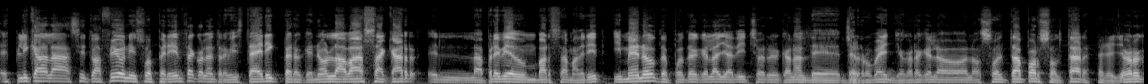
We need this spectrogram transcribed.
explica la situación y su experiencia con la entrevista a Eric, pero que no la va a sacar en la previa de un Barça Madrid, y menos después de que lo haya dicho en el canal de, de Yo- Rubén. Yo creo que lo, lo suelta por soltar. Pero yo, yo- creo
